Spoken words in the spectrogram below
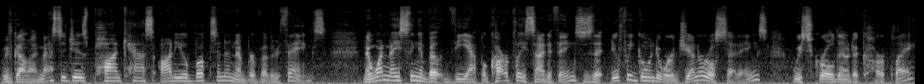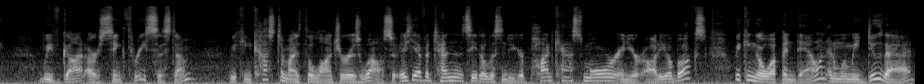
We've got my messages, podcasts, audiobooks, and a number of other things. Now, one nice thing about the Apple CarPlay side of things is that if we go into our general settings, we scroll down to CarPlay, we've got our Sync 3 system, we can customize the launcher as well. So if you have a tendency to listen to your podcast more and your audiobooks, we can go up and down. And when we do that,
